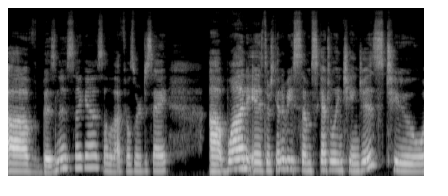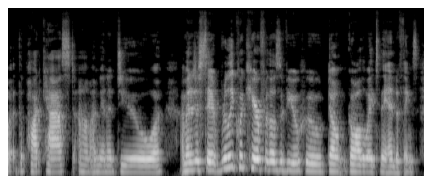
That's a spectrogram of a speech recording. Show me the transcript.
of business, I guess, although that feels weird to say. Uh, one is there's going to be some scheduling changes to the podcast. Um, I'm going to do, I'm going to just say it really quick here for those of you who don't go all the way to the end of things.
